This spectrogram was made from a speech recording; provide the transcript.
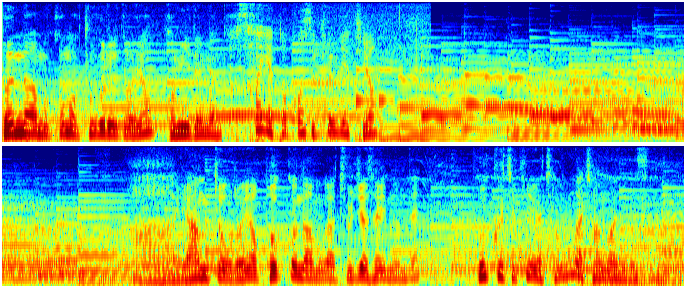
건나무 고목 두 그루도요? 봄이 되면 사게 또 꽃을 피우겠죠 아 양쪽으로요. 벚꽃나무가 줄지어 서 있는데 벚꽃이 피우면 정말 장관이겠습니다.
